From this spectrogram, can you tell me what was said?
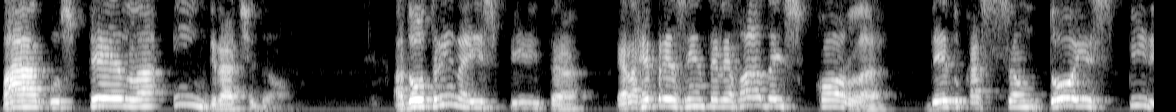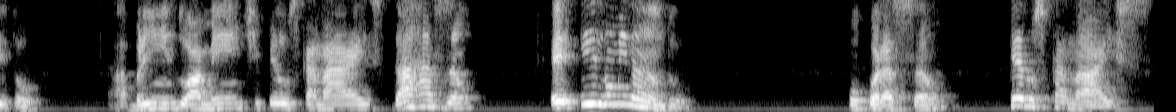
pagos pela ingratidão. A doutrina espírita, ela representa a elevada escola de educação do espírito, abrindo a mente pelos canais da razão e iluminando o coração pelos canais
